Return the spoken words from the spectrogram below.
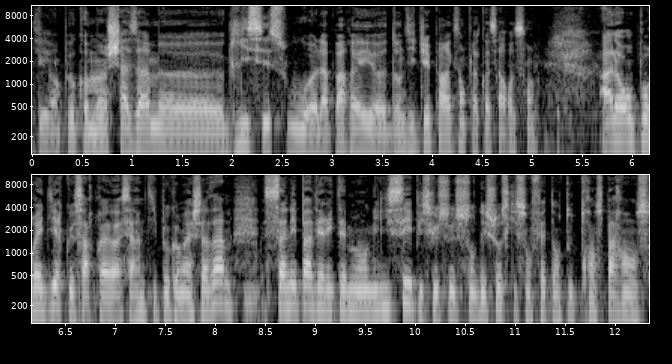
C'est un peu comme un Shazam euh, glissé sous euh, l'appareil euh, d'un DJ, par exemple. À quoi ça ressemble? Alors, on pourrait dire que ça c'est un petit peu comme un Shazam. Mm. Ça n'est pas véritablement glissé, puisque ce sont des choses qui sont faites en toute transparence.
